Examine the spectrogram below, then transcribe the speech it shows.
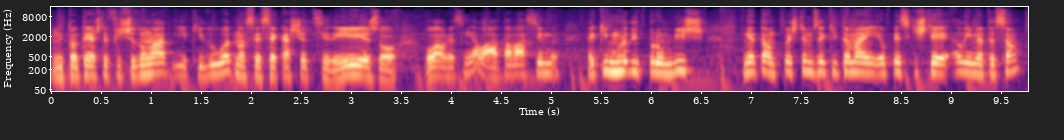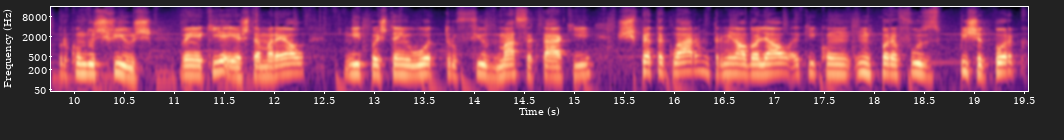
Então tem esta ficha de um lado e aqui do outro, não sei se é caixa de CDs ou, ou algo assim, é lá, estava assim, aqui mordido por um bicho. Então depois temos aqui também, eu penso que isto é alimentação, porque um dos fios vem aqui, é este amarelo, e depois tem o outro fio de massa que está aqui, espetacular, um terminal de olhal aqui com um parafuso picha de porco,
